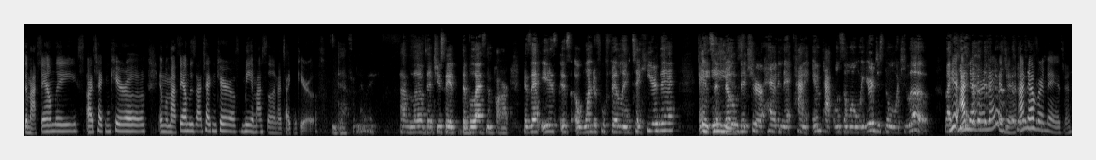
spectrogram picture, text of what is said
that my families are taken care of. And when my families are taken care of, me and my son are taken care of. Definitely. I love that you said the blessing part because that is is a wonderful feeling to hear that and it to is. know that you're having that kind of impact on someone when you're just doing what you love. Like yeah, I never imagined. I never imagined.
